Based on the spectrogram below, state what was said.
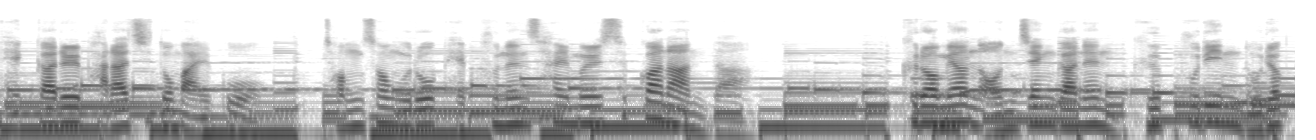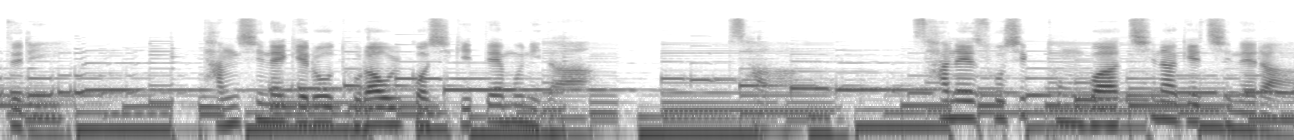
대가를 바라지도 말고 정성으로 베푸는 삶을 습관화한다. 그러면 언젠가는 그 뿌린 노력들이 당신에게로 돌아올 것이기 때문이다. 4. 사내 소식통과 친하게 지내라.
